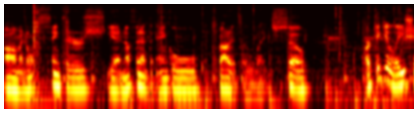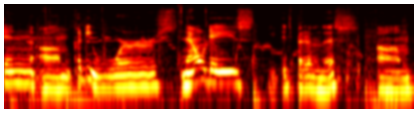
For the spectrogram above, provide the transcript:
Um, I don't think there's, yeah, nothing at the ankle. That's about it for the legs. So, articulation um, could be worse. Nowadays, it's better than this. Um,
